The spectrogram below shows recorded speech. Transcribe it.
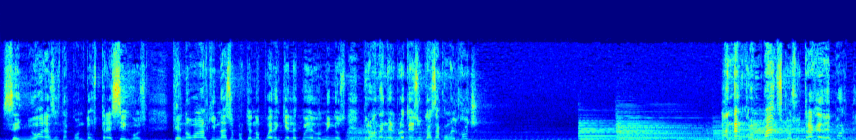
señoras hasta con dos, tres hijos que no van al gimnasio porque no pueden quien les cuide a los niños, pero andan en el bloque de su casa con el coche. Andan con pants, con su traje de deporte.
